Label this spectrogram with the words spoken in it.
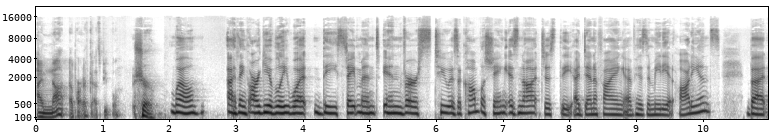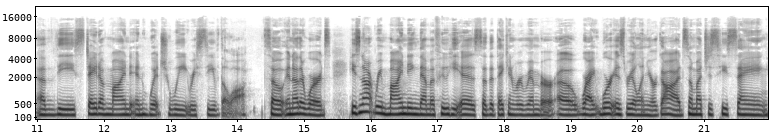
I'm not a part of God's people. Sure. Well, I think arguably what the statement in verse 2 is accomplishing is not just the identifying of his immediate audience, but of the state of mind in which we receive the law. So, in other words, he's not reminding them of who he is so that they can remember, oh, right, we're Israel and your God, so much as he's saying,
